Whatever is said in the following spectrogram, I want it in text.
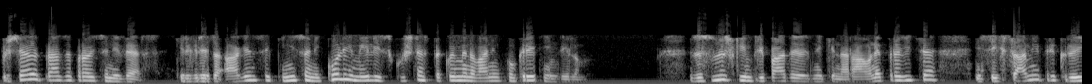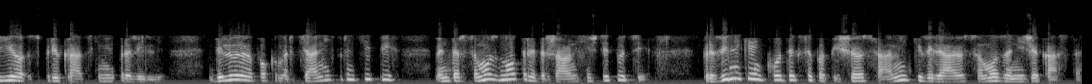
Prišel je pravzaprav iz univerz, kjer gre za agence, ki niso nikoli imeli izkušnja s tako imenovanim konkretnim delom. Zaslužki jim pripadajo z neke naravne pravice in se jih sami prikrojijo s birokratskimi pravili. Delujejo po komercialnih principih, vendar samo znotraj državnih inštitucij. Pravilnike in kodekse pa pišejo sami, ki veljajo samo za niže kaste.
